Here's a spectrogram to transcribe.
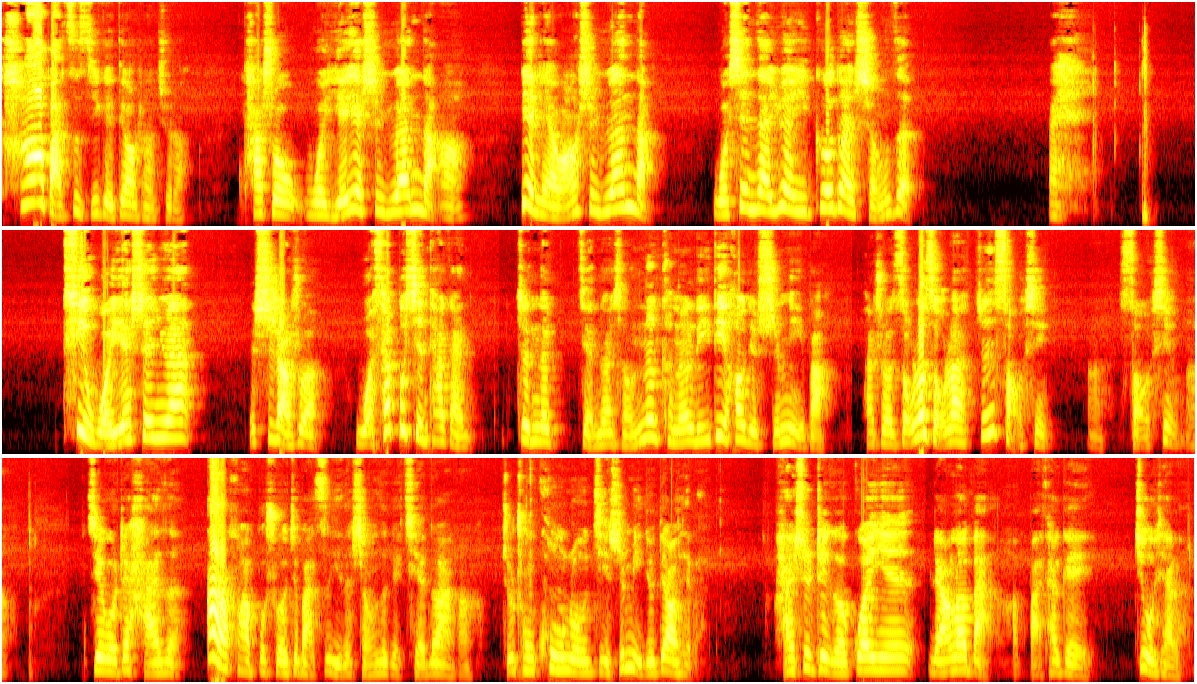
他把自己给吊上去了。他说：“我爷爷是冤的啊，变脸王是冤的，我现在愿意割断绳子，哎，替我爷伸冤。”师长说：“我才不信他敢真的剪断绳，那可能离地好几十米吧。”他说：“走了走了，真扫兴。”啊，扫兴啊！结果这孩子二话不说就把自己的绳子给切断了，就从空中几十米就掉下来，还是这个观音梁老板啊把他给救下来了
